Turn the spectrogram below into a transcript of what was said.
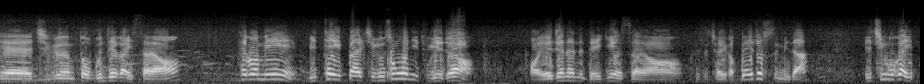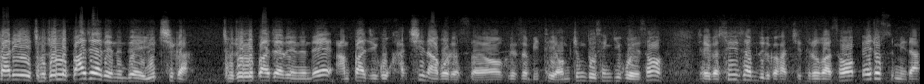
예, 지금 또 문제가 있어요. 태범이 밑에 이빨 지금 송곳니 두 개죠? 어, 예전에는 네 개였어요. 그래서 저희가 빼줬습니다. 이 친구가 이빨이 저절로 빠져야 되는데 유치가 저절로 빠져야 되는데 안 빠지고 같이 나버렸어요. 그래서 밑에 염증도 생기고 해서 저희가 수의사분들과 같이 들어가서 빼줬습니다.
